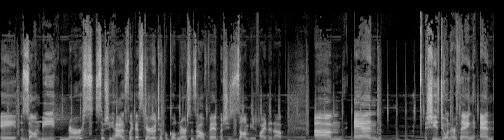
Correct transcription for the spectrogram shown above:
a zombie nurse. So she has like a stereotypical nurse's outfit, but she's zombified it up. Um, and she's doing her thing and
